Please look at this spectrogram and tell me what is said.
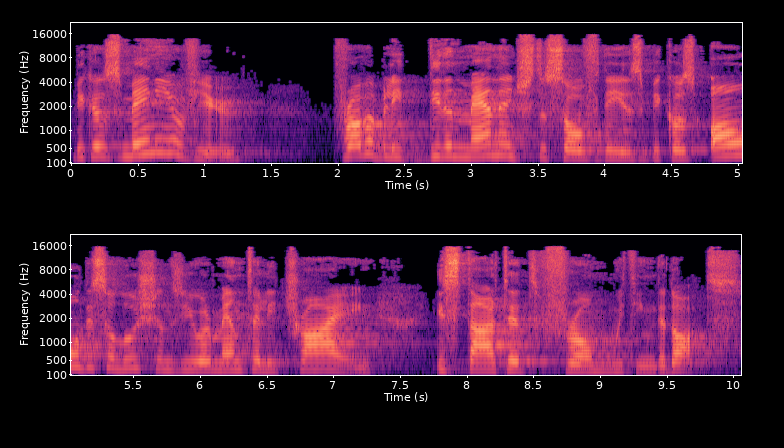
Because many of you probably didn't manage to solve this because all the solutions you were mentally trying started from within the dots.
